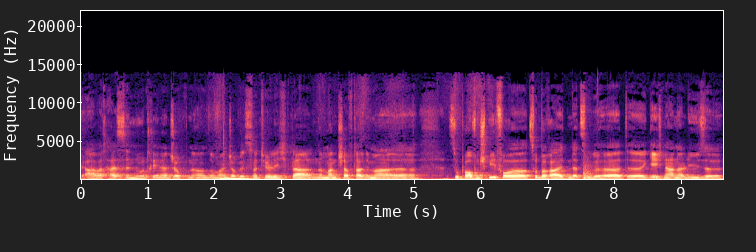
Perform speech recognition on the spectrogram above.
Ja, was heißt denn nur Trainerjob? Ne? Also mein Job ist natürlich klar, eine Mannschaft halt immer äh, super auf ein Spiel vorzubereiten. Dazu gehört äh, Gegneranalyse,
